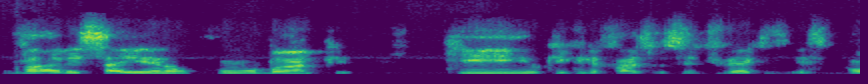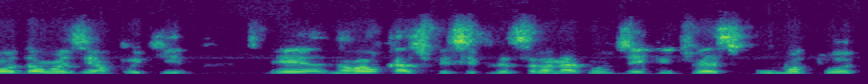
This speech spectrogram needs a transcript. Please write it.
várias saíram com o bump, que o que, que ele faz? Se você tiver vou dar um exemplo aqui, é, não é o caso específico dessa aeronave, vamos dizer que ele tivesse com o motor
